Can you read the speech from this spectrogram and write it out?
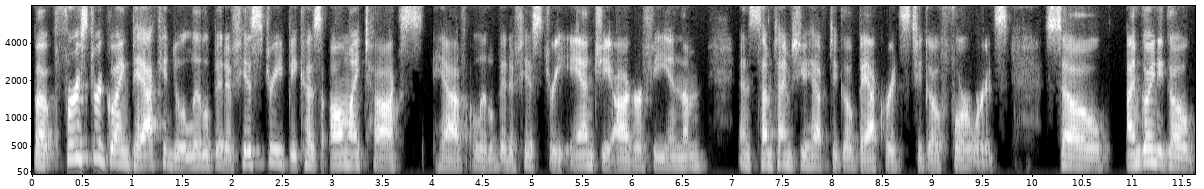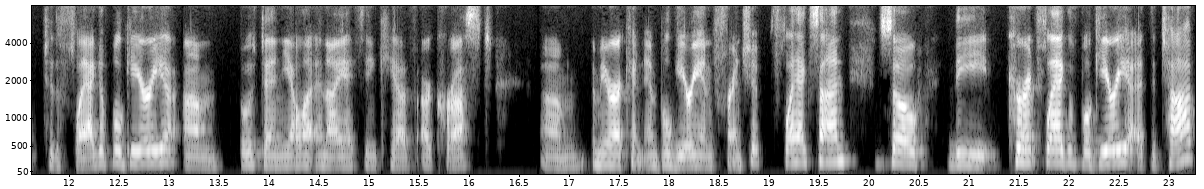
But first, we're going back into a little bit of history because all my talks have a little bit of history and geography in them. And sometimes you have to go backwards to go forwards. So I'm going to go to the flag of Bulgaria. Um, both Daniela and I, I think, have our crossed um, American and Bulgarian friendship flags on. So the current flag of Bulgaria at the top,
